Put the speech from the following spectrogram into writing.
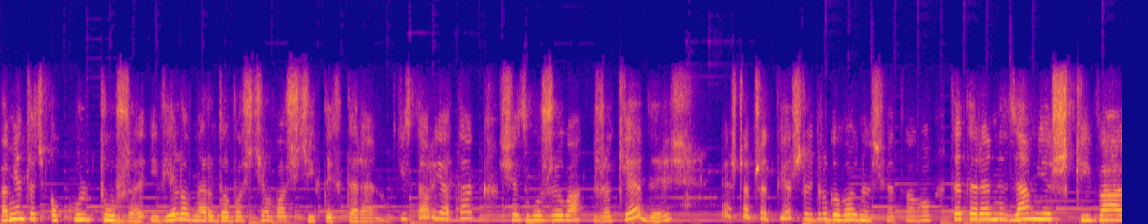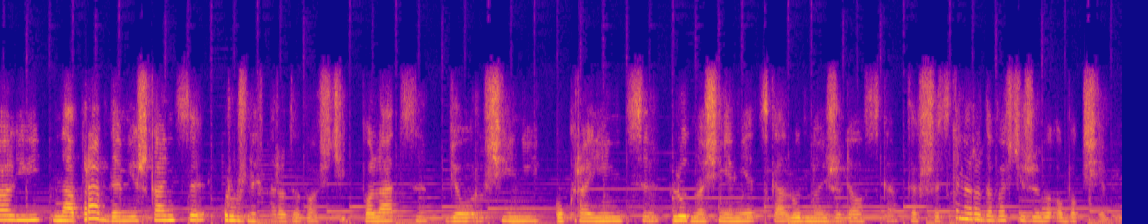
pamiętać o kulturze i wielonarodowościowości tych terenów. Historia tak się złożyła, że kiedyś jeszcze przed I i II wojną światową te tereny zamieszkiwali naprawdę mieszkańcy różnych narodowości. Polacy, Białorusini, Ukraińcy, ludność niemiecka, ludność żydowska. Te wszystkie narodowości żyły obok siebie.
